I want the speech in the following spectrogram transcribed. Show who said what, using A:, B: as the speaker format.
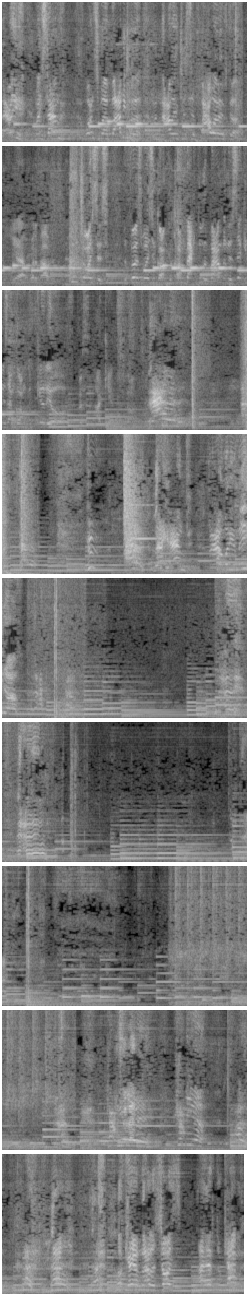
A: Larry, my son, once you were a bodybuilder, but now you're just a powerlifter.
B: Yeah, what about it?
A: Two choices. The first one is you're going to come back to the band, and the second is I'm going to kill you.
B: Listen,
A: Come here. Uh, uh, uh, okay, I have a choice. I have to come.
